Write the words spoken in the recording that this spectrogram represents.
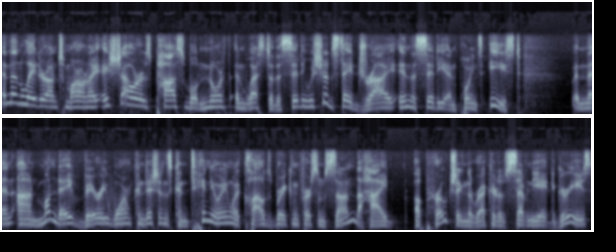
And then later on tomorrow night, a shower is possible north and west of the city. We should stay dry in the city and points east. And then on Monday, very warm conditions continuing with clouds breaking for some sun, the high approaching the record of 78 degrees.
